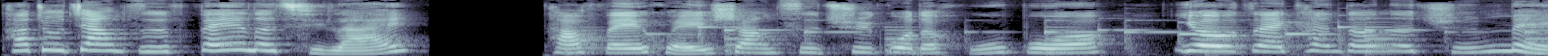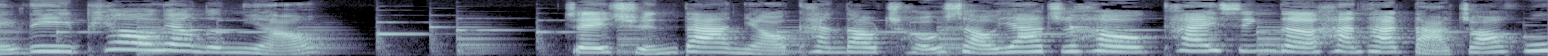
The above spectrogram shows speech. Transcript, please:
它就这样子飞了起来。它飞回上次去过的湖泊。又在看到那群美丽漂亮的鸟，这群大鸟看到丑小鸭之后，开心的和它打招呼。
